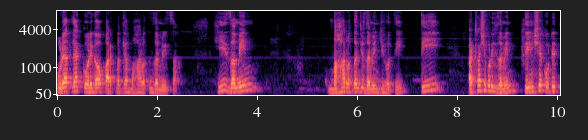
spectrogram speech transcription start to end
पुण्यातल्या कोरेगाव पार्कमधल्या महार वतन जमिनीचा. ही जमीन महार वतनची जमीन जी होती ती अठराशे कोटीची जमीन तीनशे कोटीत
